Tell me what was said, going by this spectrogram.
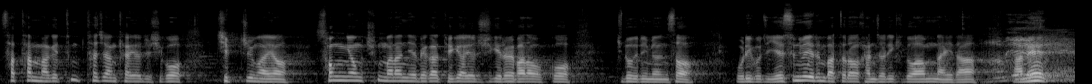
사탄막이 틈타지 않게 하여 주시고 집중하여 성령 충만한 예배가 되게 하여 주시기를 바라옵고 기도드리면서 우리 구주 예수님의 이름 받들어 간절히 기도하옵나이다. 아멘.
